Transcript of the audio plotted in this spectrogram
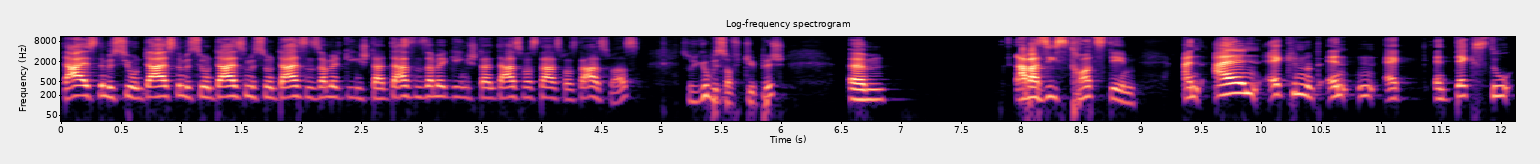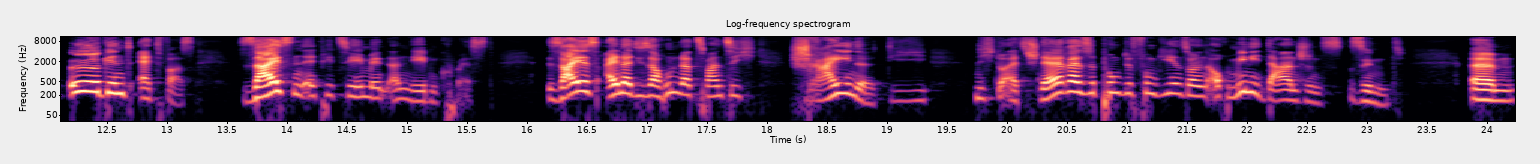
da ist eine Mission, da ist eine Mission, da ist eine Mission, da ist ein Sammelgegenstand, da ist ein Sammelgegenstand, da ist was, da ist was, da ist was. So Ubisoft-typisch. Ähm, aber sie ist trotzdem an allen Ecken und Enden entdeckst du irgendetwas. Sei es ein NPC mit einer Nebenquest. Sei es einer dieser 120 Schreine, die nicht nur als Schnellreisepunkte fungieren, sondern auch Mini-Dungeons sind. Ähm,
